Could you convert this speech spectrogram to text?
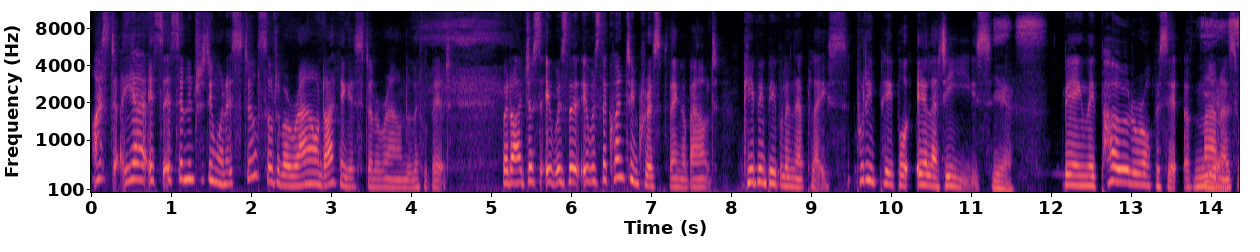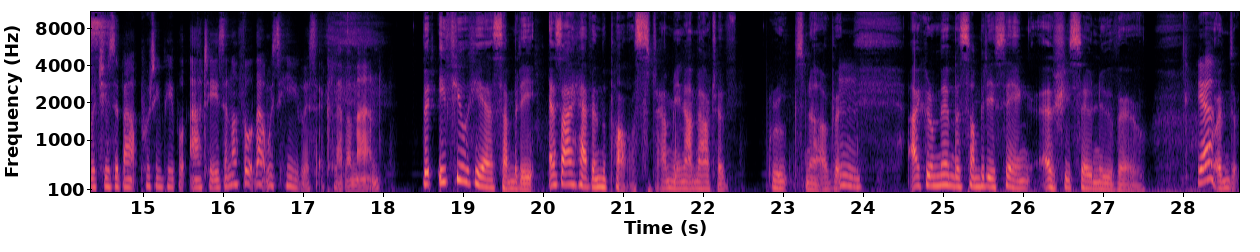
I st- yeah, it's it's an interesting one. It's still sort of around. I think it's still around a little bit. But I just it was the it was the Quentin Crisp thing about keeping people in their place, putting people ill at ease, Yes. Being the polar opposite of manners, Yes. which is about putting people at ease. And I thought that was he was a clever man. But if you hear somebody, as I have in the past, I mean, I'm out of groups now, but Mm. I can remember somebody saying, oh, she's so nouveau. Yeah. And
